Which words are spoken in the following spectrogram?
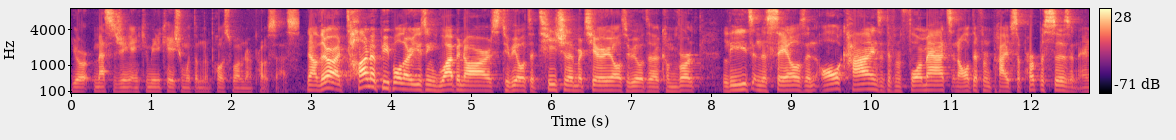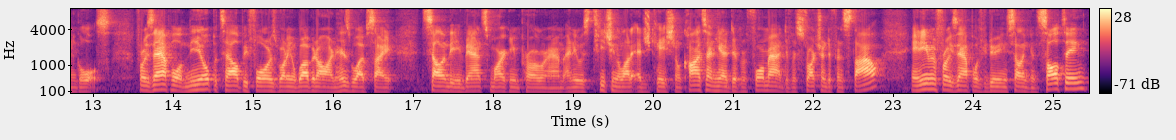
your messaging and communication with them in the post-webinar process. Now, there are a ton of people that are using webinars to be able to teach their material, to be able to convert leads into sales in all kinds of different formats and all different types of purposes and end goals. For example, Neil Patel before was running a webinar on his website selling the advanced marketing program and he was teaching a lot of educational content. He had a different format, different structure, and different style. And even for example, if you're doing selling consulting,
